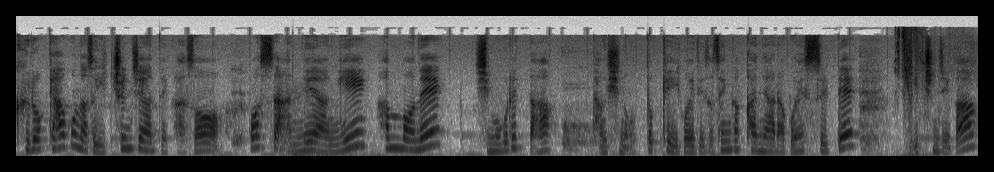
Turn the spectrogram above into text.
그렇게 하고 나서 이춘재한테 가서 네. 버스 안내양이 한 번에 지목을 했다. 어. 당신은 어떻게 이거에 대해서 생각하냐라고 했을 때 네. 이춘재가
